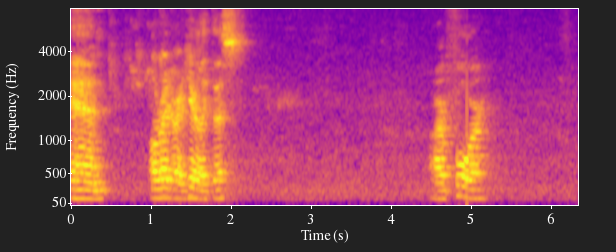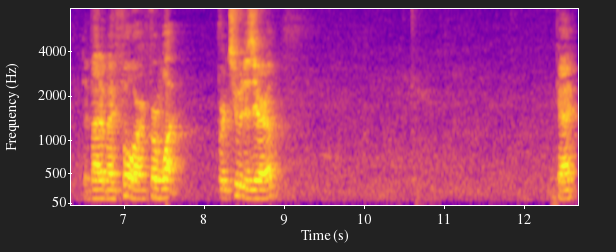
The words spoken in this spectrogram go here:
And I'll write it right here like this. r4 divided by 4 for what? For 2 to 0. Okay?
